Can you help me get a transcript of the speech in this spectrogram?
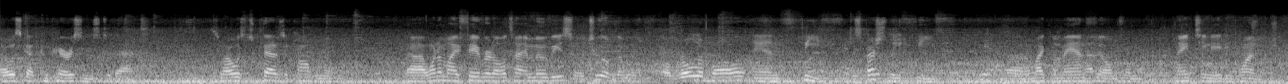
I always got comparisons to that, so I always took that as a compliment. Uh, one of my favorite all-time movies, or two of them, are Rollerball and Thief, especially Thief, uh, Michael Mann film from 1981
